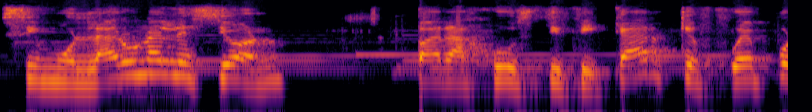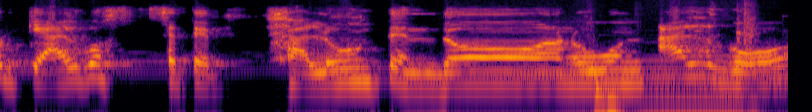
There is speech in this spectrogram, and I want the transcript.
simular una lesión para justificar que fue porque algo se te jaló un tendón, hubo un, algo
